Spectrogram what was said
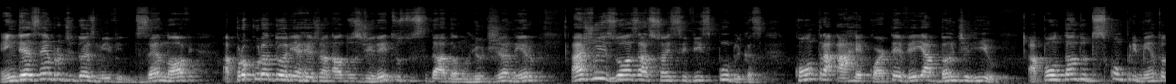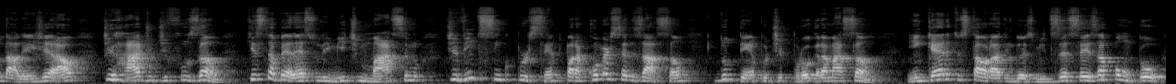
Em dezembro de 2019, a Procuradoria Regional dos Direitos do Cidadão no Rio de Janeiro ajuizou as ações civis públicas contra a Record TV e a Band Rio, apontando o descumprimento da Lei Geral de Radiodifusão, que estabelece o limite máximo de 25% para comercialização do tempo de programação. Inquérito instaurado em 2016 apontou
